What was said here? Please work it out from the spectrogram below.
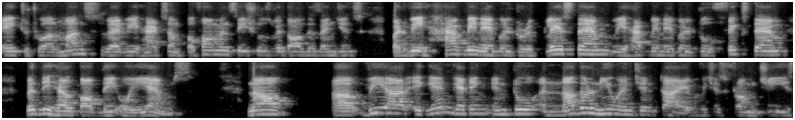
eight to 12 months where we had some performance issues with all these engines, but we have been able to replace them. We have been able to fix them with the help of the OEMs. Now, uh, we are again getting into another new engine type, which is from GE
